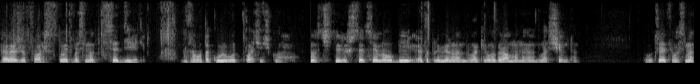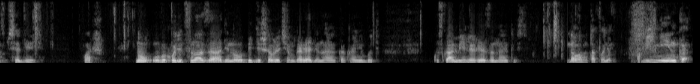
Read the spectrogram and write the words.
Говяжий фарш стоит 18,59 за вот такую вот пачечку. У нас 4,67 лб, это примерно 2 килограмма, наверное, 2 с чем-то. Получается 18,59 фарш. Ну, выходит цена за один лб дешевле, чем говядина какая-нибудь кусками или резаная. То есть. Давай вот так пойдем. Свининка.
